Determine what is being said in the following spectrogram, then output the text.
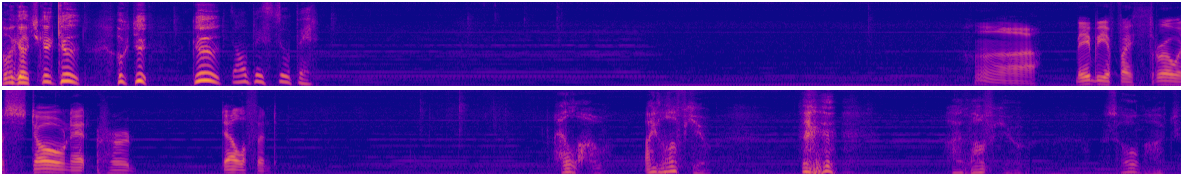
Oh my god, she's getting good. Oh shit, good. Don't be stupid. Maybe if I throw a stone at her elephant. Hello. I love you. I love you so much.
